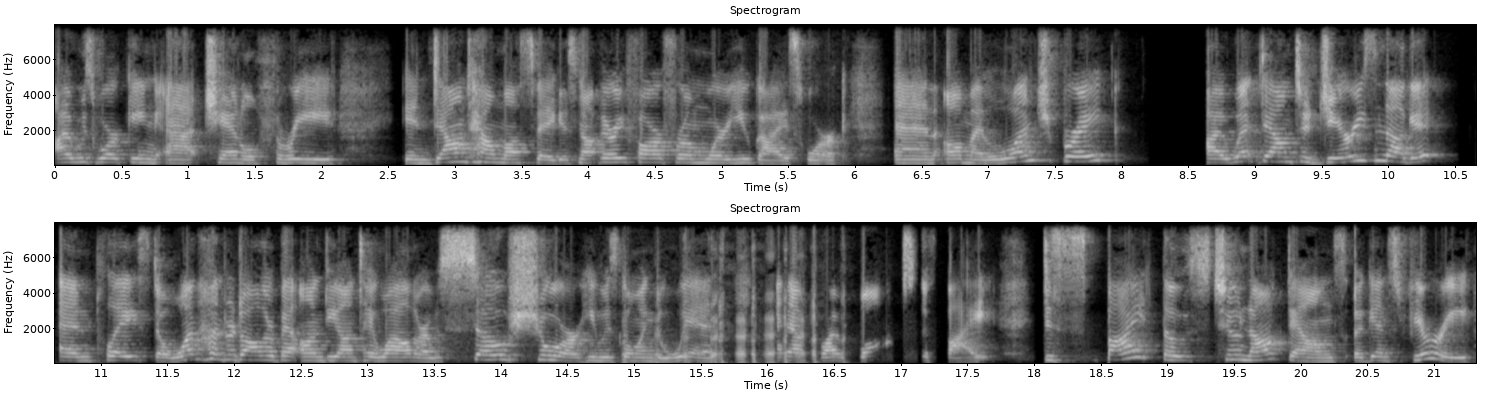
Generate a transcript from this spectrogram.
I was working at Channel 3 in downtown Las Vegas, not very far from where you guys work. And on my lunch break, I went down to Jerry's Nugget and placed a $100 bet on Deontay Wilder. I was so sure he was going to win. and after I watched the fight, despite those two knockdowns against Fury,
